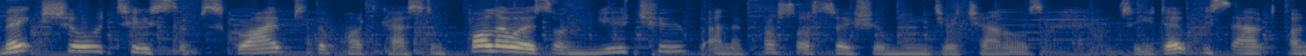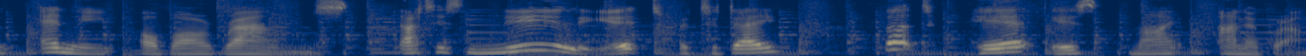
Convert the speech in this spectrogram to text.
make sure to subscribe to the podcast and follow us on YouTube and across our social media channels so you don't miss out on any of our rounds. That is nearly it for today, but here is my anagram.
